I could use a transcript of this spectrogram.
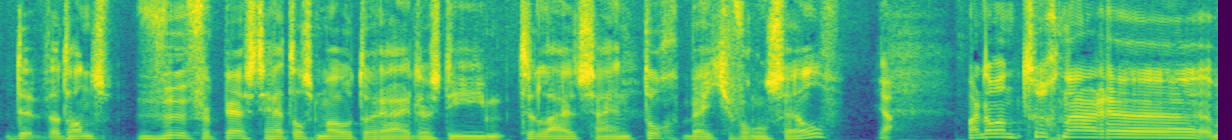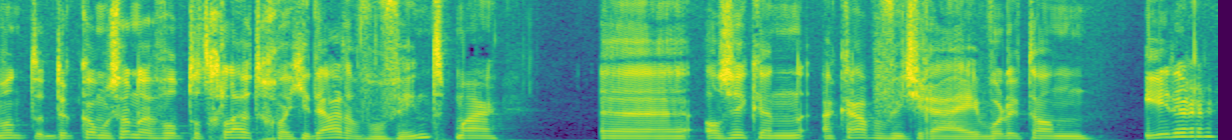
de, althans, we verpesten het als motorrijders die te luid zijn toch een beetje voor onszelf. Ja. Maar dan terug naar, eh, want er komen we zo nog even op dat geluid wat je daar dan van vindt. Maar eh, als ik een Akrapovic rij, word ik dan eerder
